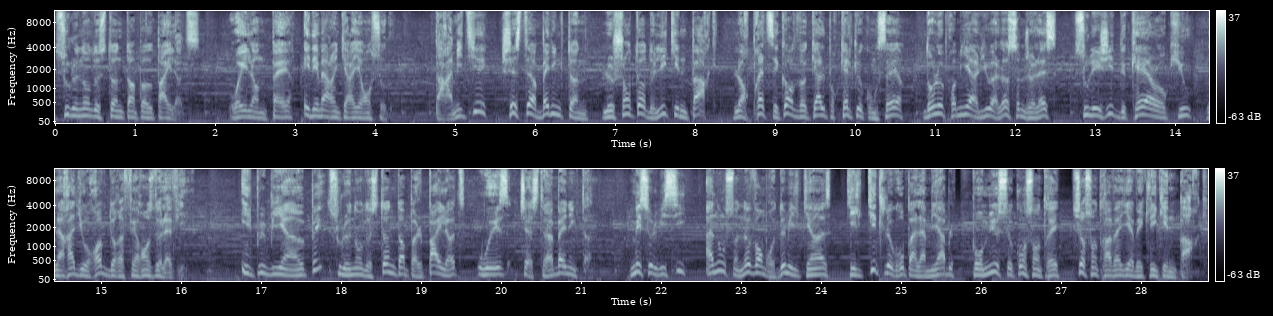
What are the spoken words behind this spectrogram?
sous le nom de Stone Temple Pilots. Wayland perd et démarre une carrière en solo. Par amitié, Chester Bennington, le chanteur de Linkin Park, leur prête ses cordes vocales pour quelques concerts, dont le premier a lieu à Los Angeles sous l'égide de KROQ, la radio rock de référence de la ville. Il publie un EP sous le nom de Stone Temple Pilots with Chester Bennington. Mais celui-ci annonce en novembre 2015 qu'il quitte le groupe à l'amiable pour mieux se concentrer sur son travail avec Linkin Park.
